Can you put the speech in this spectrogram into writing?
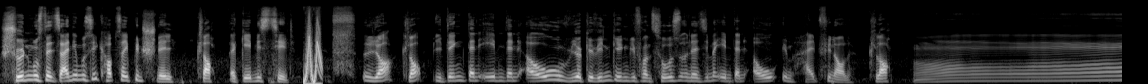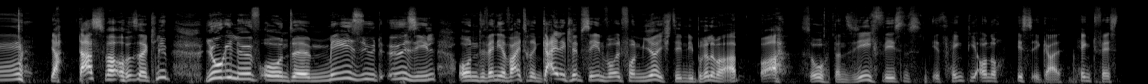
schön muss nicht sein die Musik, Hauptsache ich bin schnell. Klar, Ergebnis zählt. Ja, klar. Ich denke dann eben dann auch, wir gewinnen gegen die Franzosen und dann sind wir eben dann auch im Halbfinale. Klar. Das war unser Clip. Jogi Löw und äh, Mesut Özil. Und wenn ihr weitere geile Clips sehen wollt von mir, ich stehe die Brille mal ab. Oh, so, dann sehe ich wenigstens, jetzt hängt die auch noch, ist egal, hängt fest.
